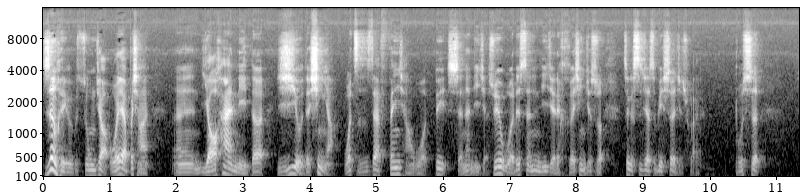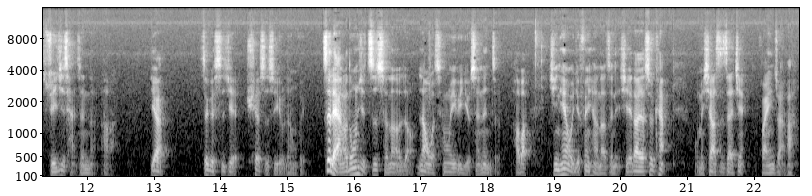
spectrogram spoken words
任何一个宗教，我也不想嗯摇撼你的已有的信仰。我只是在分享我对神的理解。所以我的神理解的核心就是说，这个世界是被设计出来的，不是随机产生的啊。第二，这个世界确实是有轮回。这两个东西支持了让让我成为一个有神论者，好吧？今天我就分享到这里，谢谢大家收看，我们下次再见，欢迎转发。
